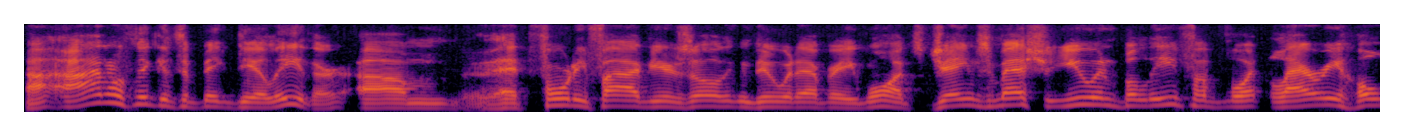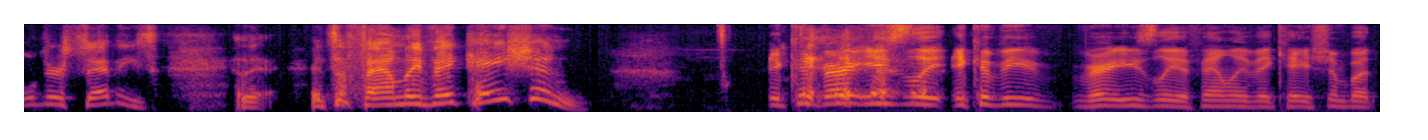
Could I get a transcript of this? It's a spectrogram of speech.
I, I, don't think it's a big deal either. Um, at 45 years old, he can do whatever he wants. James Mesh, are you in belief of what Larry Holder said? He's it's a family vacation. It could very easily it could be very easily a family vacation, but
